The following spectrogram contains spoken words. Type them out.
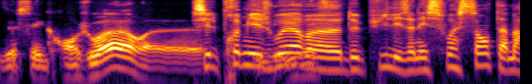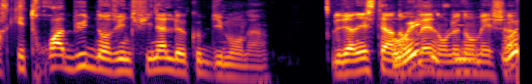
de ces grands joueurs. Euh, C'est le premier joueur euh, depuis les années 60 à marquer trois buts dans une finale de Coupe du Monde. Hein. Le dernier, c'était un Anglais dont le nom m'échappe.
